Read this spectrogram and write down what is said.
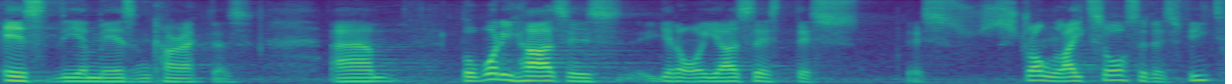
is the amazing characters. Um, but what he has is, you know, he has this, this, this strong light source at his feet,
